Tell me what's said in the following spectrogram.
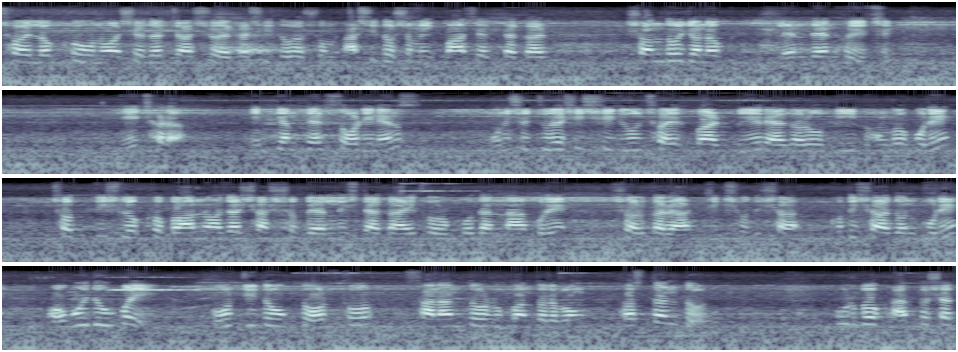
ছয় লক্ষ উনআশি হাজার চারশো একাশি দশম আশি দশমিক পাঁচ এক টাকার সন্দেহজনক লেনদেন হয়েছে। এছাড়া ইনকাম ট্যাক্স অর্ডিন্যান্স উনিশশো চুরাশি শিডিউল ছয়ের পার্ট বি এর এগারো বি ভঙ্গ করে ছত্রিশ লক্ষ বাহান্ন হাজার সাতশো বিয়াল্লিশ টাকা আয়কর প্রদান না করে সরকার আর্থিক সুদি- ক্ষতি সাধন করে অবৈধ উপায়ে অর্জিত উক্ত অর্থ স্থানান্তর, রূপান্তর এবং হস্তান্তর পূর্বক আত্মসাৎ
